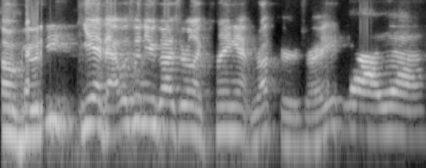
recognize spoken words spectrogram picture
Oh, goody. Yeah, that was when you guys were like playing at Rutgers, right? yeah, yeah.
